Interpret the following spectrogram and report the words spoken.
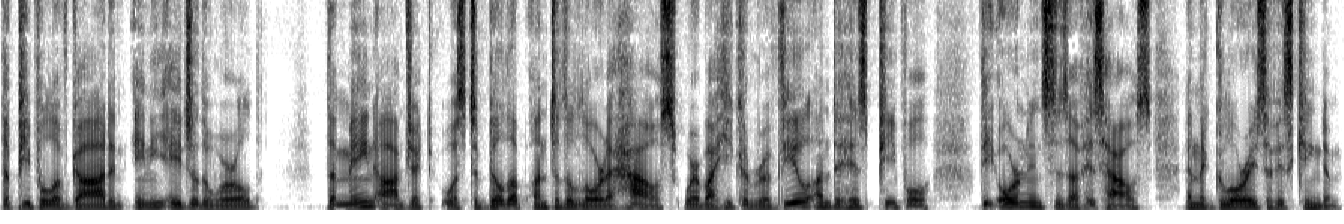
the people of God in any age of the world? The main object was to build up unto the Lord a house whereby he could reveal unto his people the ordinances of his house and the glories of his kingdom,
